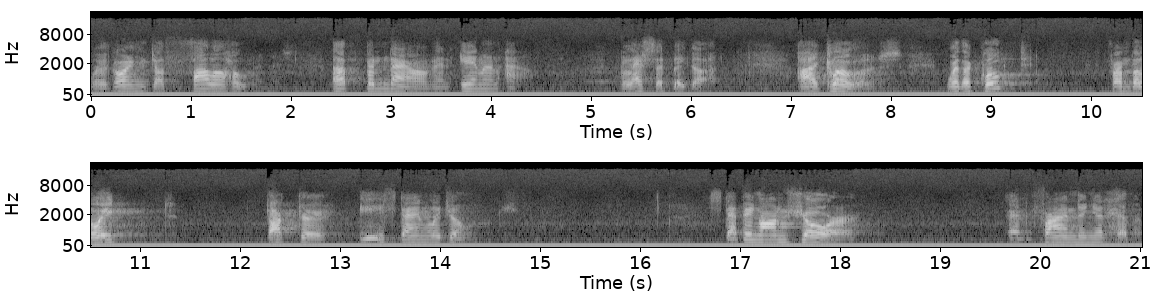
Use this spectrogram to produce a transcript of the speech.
we're going to follow holiness up and down and in and out. Blessed be God. I close with a quote from the late Dr. E. Stanley Jones stepping on shore and finding it heaven.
